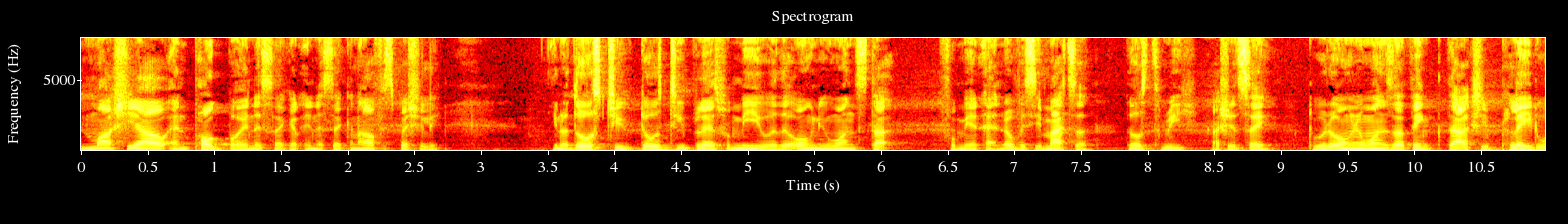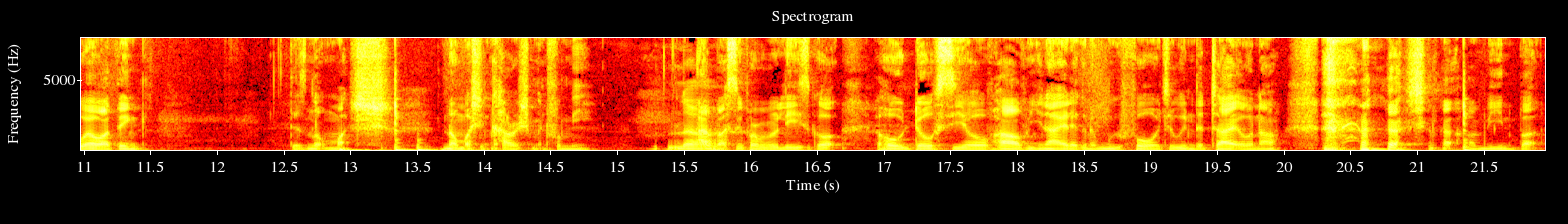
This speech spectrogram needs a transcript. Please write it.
Martial and Pogba in the second in the second half, especially, you know, those two those two players for me were the only ones that for me, and obviously Mata. Those three, I should say, were the only ones I think that actually played well. I think there's not much not much encouragement for me. no, Abass probably has got a whole dossier of how United are going to move forward to win the title now. you know what I mean? But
